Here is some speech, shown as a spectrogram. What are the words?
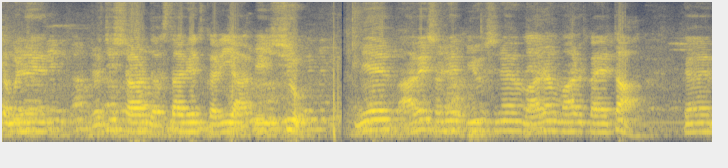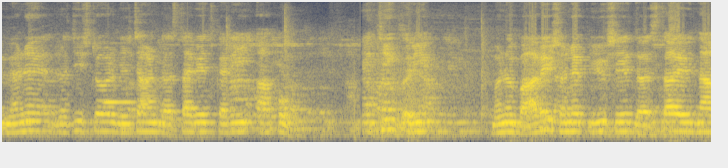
તમને રજિસ્ટર દસ્તાવેજ કરી આપીશું. મેં ભાવેશ અને પિયુષને વારંવાર કહેતા કે મને રજિસ્ટર, વેચાણ, દસ્તાવેજ કરી આપો. જેથી કરી મને ભાવેશ અને પિયુષે દસ્તાવેજના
